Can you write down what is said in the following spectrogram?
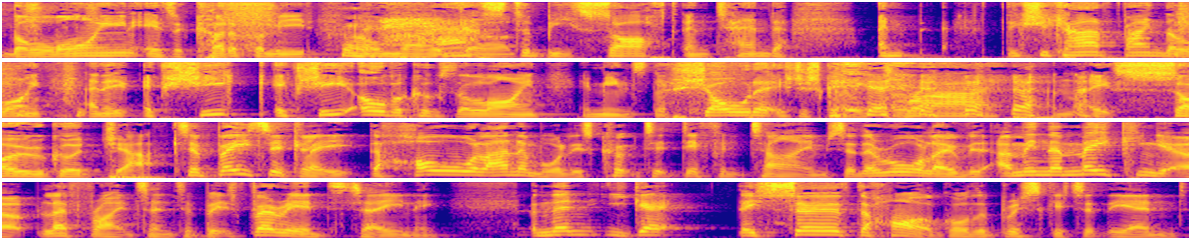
the loin is a cut of the meat Oh that my has God. to be soft and tender, and she can't find the loin. and if if she if she overcooks the loin, it means the shoulder is just going to dry, and it's so good, Jack. So basically, the whole animal is cooked at different times. So they're all over. I mean, they're making it up left, right, and centre, but it's very entertaining. And then you get, they serve the hog or the brisket at the end.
